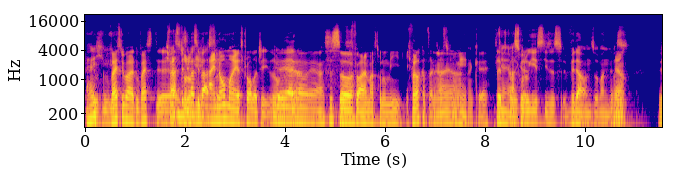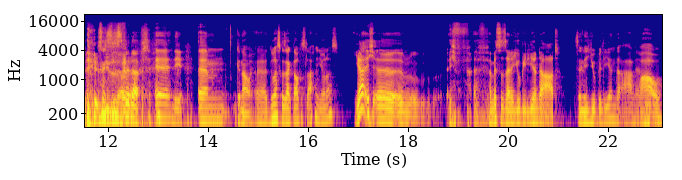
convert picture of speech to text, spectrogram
Hä, ich, Du weißt über, du weißt, äh, ich weiß ein bisschen was Astrologie. über I know my astrology. So Ja, ungefähr. ja, genau, ja. Es ist Das so. ist vor allem Astronomie. Ich wollte auch gerade sagen, das ist Ja, Astronomie. Ja, okay. Ja, Selbst ja, Astrologie ist dieses Widder und so. Man, was, Bitter. Ist dieses bitter. Äh, nee, ähm, genau. Äh, du hast gesagt, lautes Lachen, Jonas? Ja, ich, äh, äh, ich äh, vermisse seine jubilierende Art. Seine jubilierende Art. Ja. Wow.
